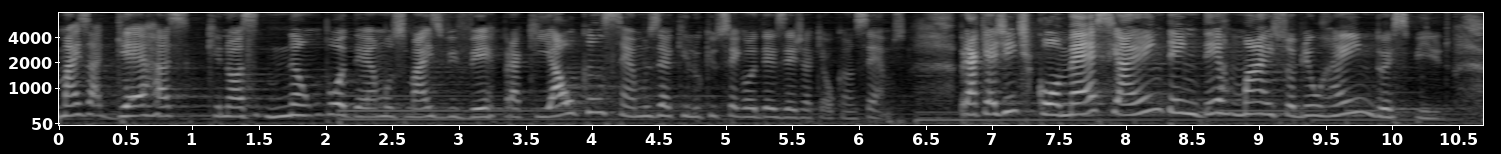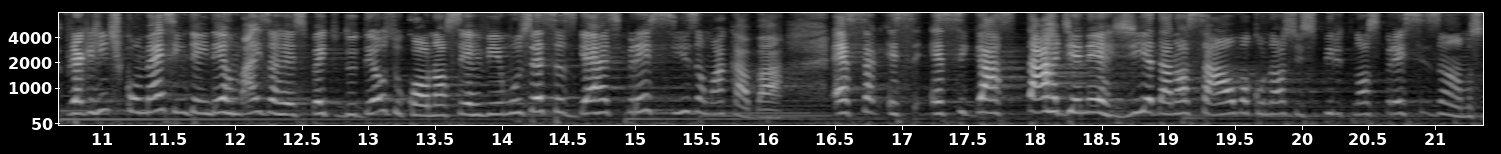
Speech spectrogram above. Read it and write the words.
mas há guerras que nós não podemos mais viver para que alcancemos aquilo que o Senhor deseja que alcancemos. Para que a gente comece a entender mais sobre o reino do Espírito. Para que a gente comece a entender mais a respeito do Deus do qual nós servimos. Essas guerras precisam acabar. Essa, esse, esse gastar de energia da nossa alma com o nosso espírito, nós precisamos,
